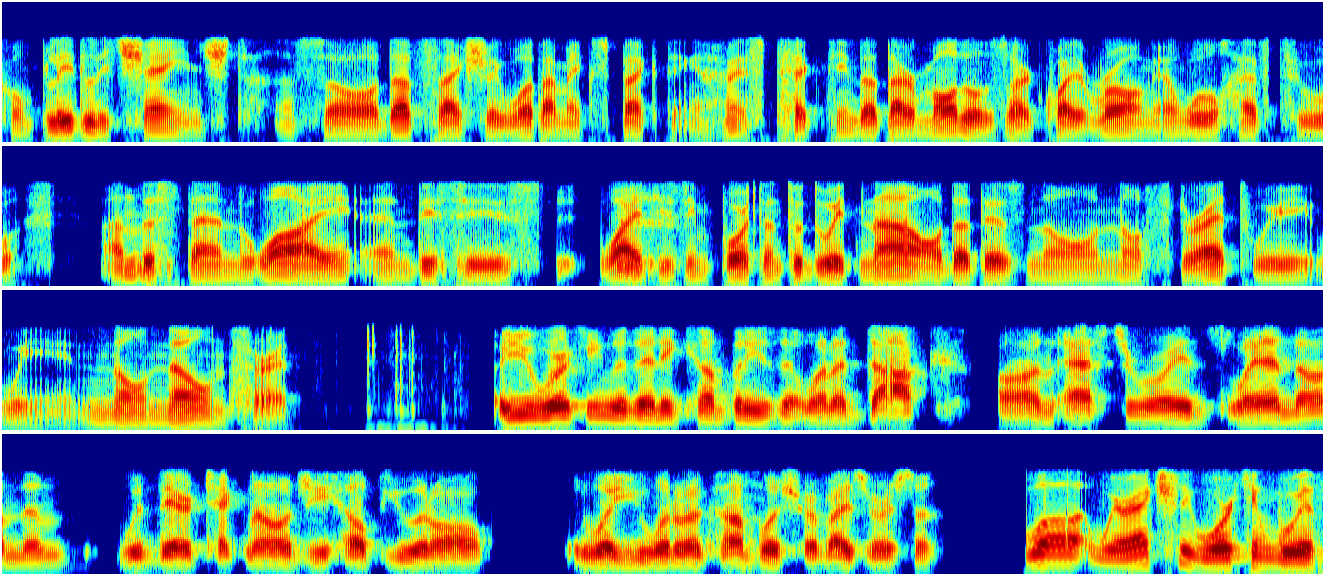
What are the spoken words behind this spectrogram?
completely changed. So that's actually what I'm expecting. I'm expecting that our models are quite wrong, and we'll have to understand why. And this is why it is important to do it now. That there's no no threat. We we no known threat. Are you working with any companies that want to dock on asteroids, land on them? Would their technology help you at all in what you want to accomplish, or vice versa? Well, we're actually working with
